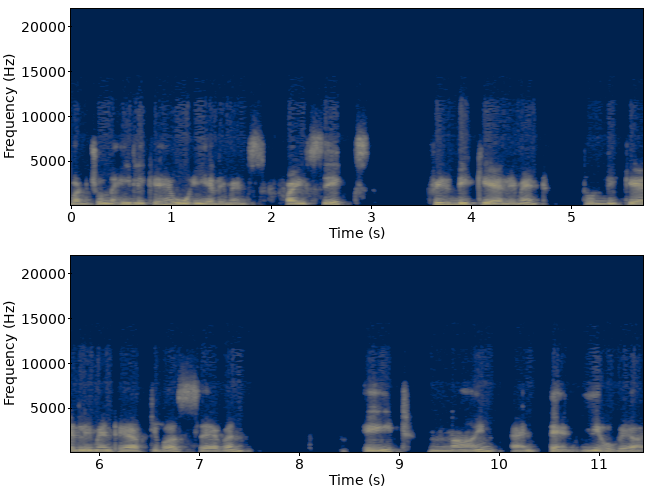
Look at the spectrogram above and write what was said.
बट जो नहीं लिखे हैं वही एलिमेंट्स फाइव सिक्स फिर डी के एलिमेंट तो डी के एलिमेंट है आपके पास seven eight nine and ten ये हो गया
